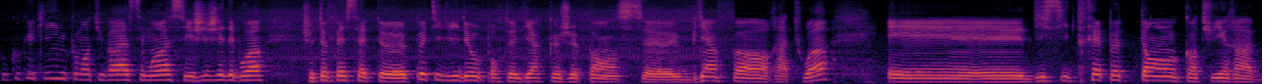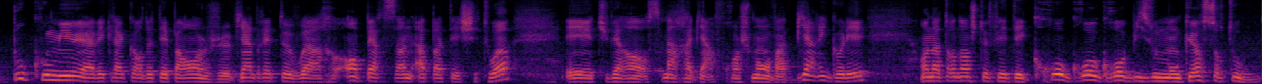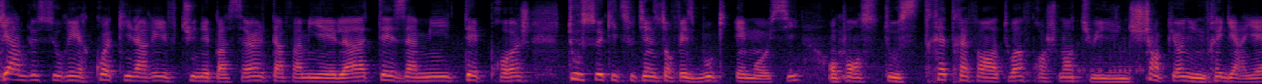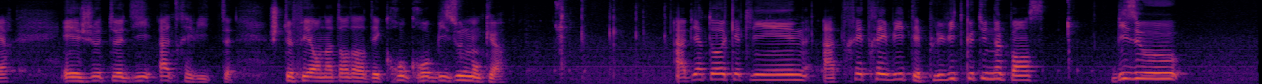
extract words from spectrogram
Coucou Kathleen, comment tu vas? C'est moi, c'est GG Desbois. Je te fais cette euh, petite vidéo pour te dire que je pense euh, bien fort à toi. Et d'ici très peu de temps, quand tu iras beaucoup mieux avec l'accord de tes parents, je viendrai te voir en personne à pâté chez toi. Et tu verras, on se marrera bien. Franchement, on va bien rigoler. En attendant, je te fais des gros, gros, gros bisous de mon cœur. Surtout, garde le sourire. Quoi qu'il arrive, tu n'es pas seul. Ta famille est là, tes amis, tes proches, tous ceux qui te soutiennent sur Facebook et moi aussi. On pense tous très, très fort à toi. Franchement, tu es une championne, une vraie guerrière. Et je te dis à très vite. Je te fais en attendant des gros, gros bisous de mon cœur. À bientôt, Kathleen. À très, très vite et plus vite que tu ne le penses. Bisous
